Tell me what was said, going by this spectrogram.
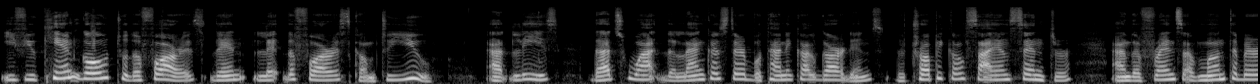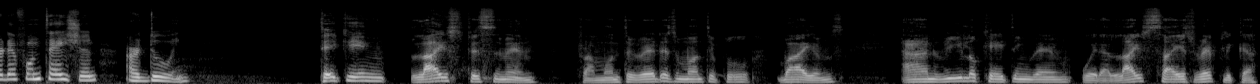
If you can't go to the forest, then let the forest come to you. At least that's what the Lancaster Botanical Gardens, the Tropical Science Center, and the Friends of Monteverde Foundation are doing. Taking live specimens from Monteverde's multiple biomes and relocating them with a life-size replica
